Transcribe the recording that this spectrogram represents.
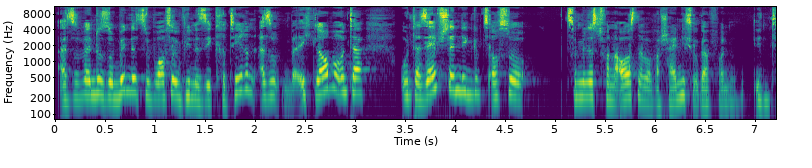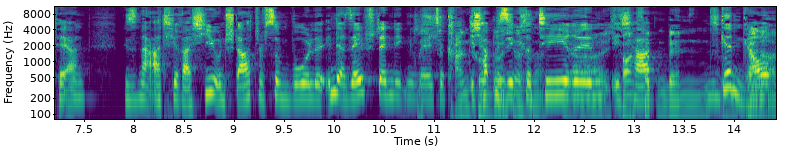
also wenn du so mindestens, du brauchst irgendwie eine Sekretärin. Also ich glaube, unter, unter Selbstständigen gibt's auch so, zumindest von außen, aber wahrscheinlich sogar von intern, wie so eine Art Hierarchie und Statussymbole in der selbstständigen Welt. Ich habe eine. Sekretärin, Ja, ich ich habe genau.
